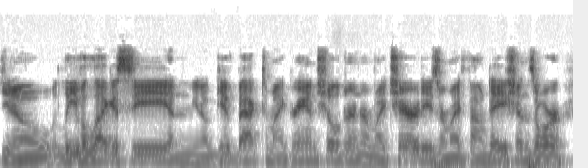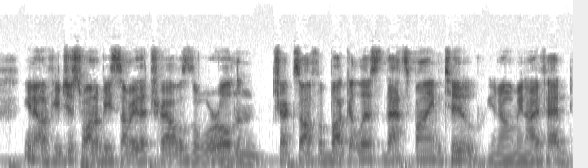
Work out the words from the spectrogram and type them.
you know, leave a legacy and, you know, give back to my grandchildren or my charities or my foundations. Or, you know, if you just want to be somebody that travels the world and checks off a bucket list, that's fine too. You know, I mean, I've had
